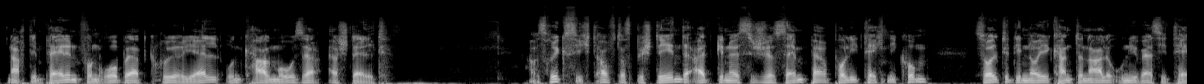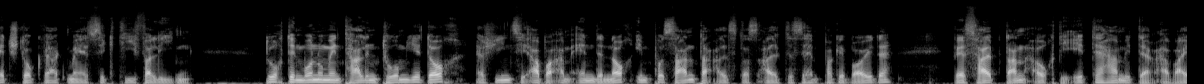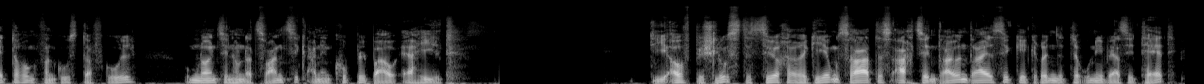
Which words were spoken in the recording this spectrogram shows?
nach den Plänen von Robert Curiel und Karl Moser erstellt. Aus Rücksicht auf das bestehende eidgenössische Semper-Polytechnikum sollte die neue kantonale Universität stockwerkmäßig tiefer liegen. Durch den monumentalen Turm jedoch erschien sie aber am Ende noch imposanter als das alte Sempergebäude, weshalb dann auch die ETH mit der Erweiterung von Gustav Gull um 1920 einen Kuppelbau erhielt. Die auf Beschluss des Zürcher Regierungsrates 1833 gegründete Universität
